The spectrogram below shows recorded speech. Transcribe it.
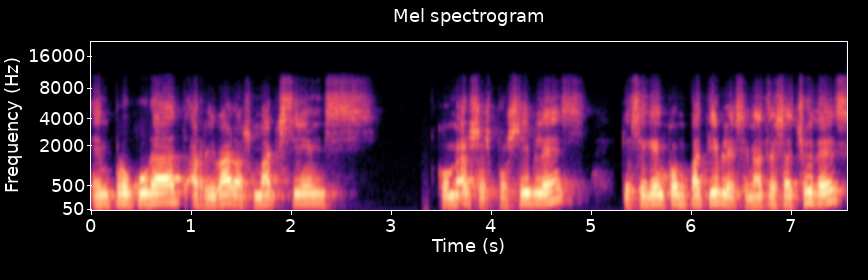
hem procurat arribar als màxims comerços possibles que siguin compatibles en altres ajudes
